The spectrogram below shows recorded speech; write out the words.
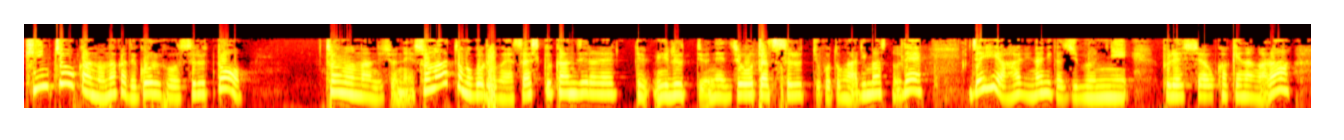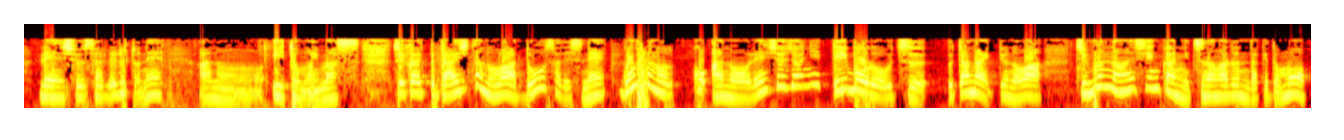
緊張感の中でゴルフをすると、そのなんでしょうね。その後のゴルフが優しく感じられているっていうね、上達するっていうことがありますので、ぜひやはり何か自分にプレッシャーをかけながら練習されるとね、あのいいと思います。それからやっぱ大事なのは動作ですね。ゴルフの、あの、練習場に行っていいボールを打つ、打たないっていうのは自分の安心感につながるんだけども、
